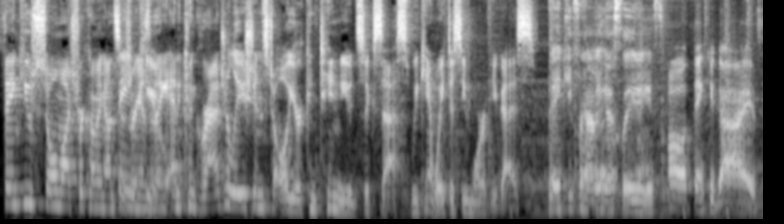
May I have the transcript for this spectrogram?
Thank you so much for coming on Scissoring and Something, and congratulations to all your continued success. We can't wait to see more of you guys. Thank you for having us, ladies. Oh, thank you, guys.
